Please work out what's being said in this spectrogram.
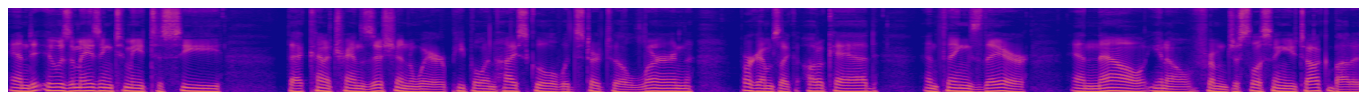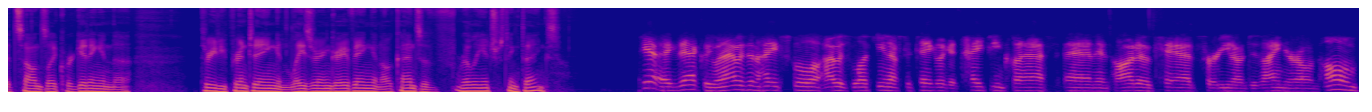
And it was amazing to me to see that kind of transition where people in high school would start to learn programs like AutoCAD and things there and now, you know, from just listening you talk about it, it sounds like we're getting into 3D printing and laser engraving and all kinds of really interesting things. Yeah, exactly. When I was in high school, I was lucky enough to take like a typing class and an AutoCAD for, you know, design your own home.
